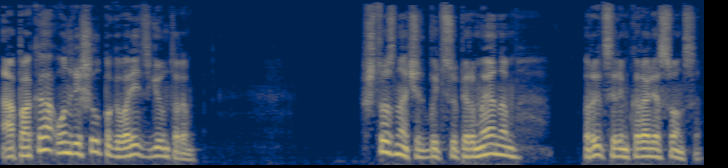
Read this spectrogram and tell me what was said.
А пока он решил поговорить с Гюнтером. Что значит быть суперменом, рыцарем короля солнца?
